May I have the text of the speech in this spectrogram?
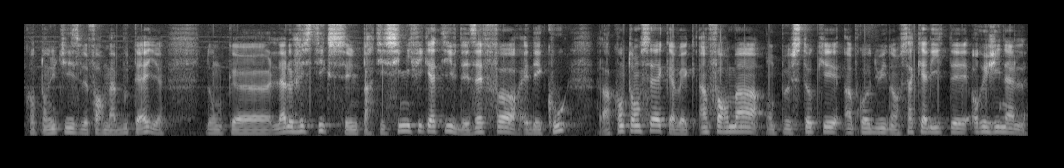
quand on utilise le format bouteille. Donc la logistique, c'est une partie significative des efforts et des coûts. Alors quand on sait qu'avec un format, on peut stocker un produit dans sa qualité originelle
